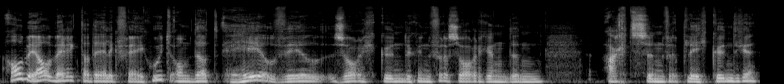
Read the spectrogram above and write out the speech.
al bij al werkt dat eigenlijk vrij goed, omdat heel veel zorgkundigen, verzorgenden, artsen, verpleegkundigen,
